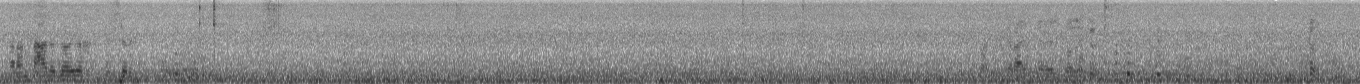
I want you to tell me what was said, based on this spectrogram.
Tarantado daw yun. Crime level ko lang.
